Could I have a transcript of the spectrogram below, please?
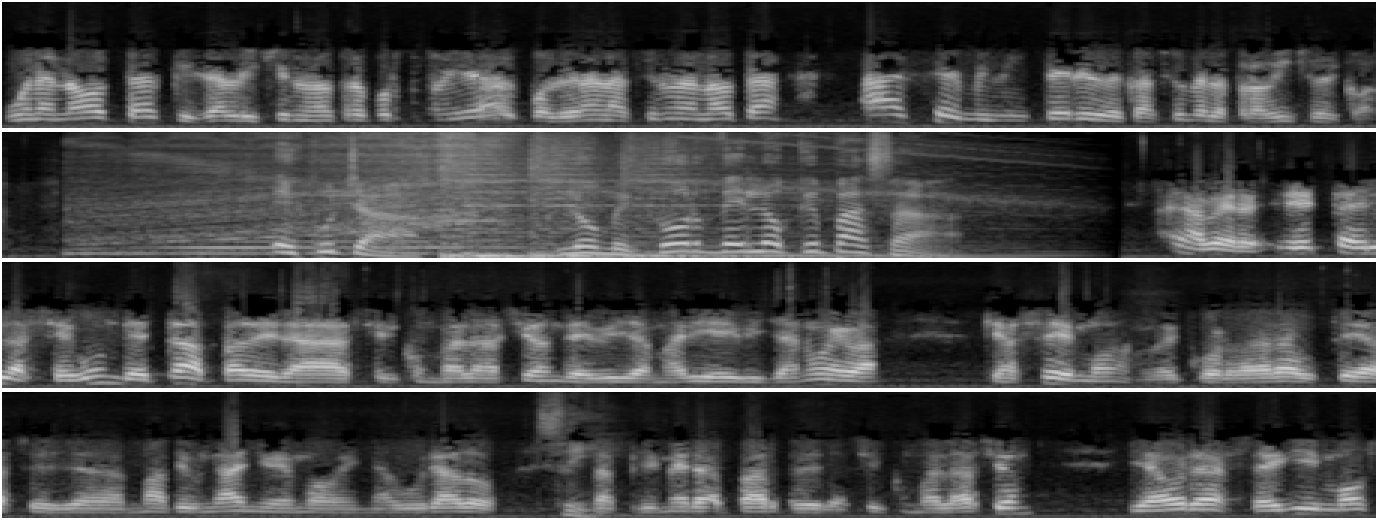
una nota que ya le hicieron en otra oportunidad, volverán a hacer una nota hacia el Ministerio de Educación de la provincia de Córdoba. Escucha lo mejor de lo que pasa. A ver, esta es la segunda etapa de la circunvalación de Villa María y Villanueva que hacemos. Recordará usted, hace ya más de un año hemos inaugurado la primera parte de la circunvalación y ahora seguimos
